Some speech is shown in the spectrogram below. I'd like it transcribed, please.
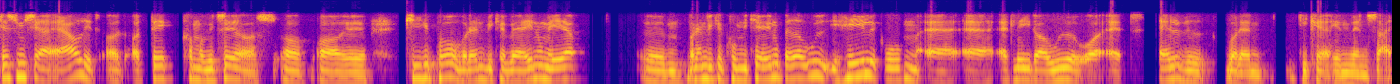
Det synes jeg er ærgerligt, og, og det kommer vi til at, at, at, at kigge på, hvordan vi kan være endnu mere øh, hvordan vi kan kommunikere endnu bedre ud i hele gruppen af, af atleter og udøvere, at alle ved, hvordan de kan henvende sig.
